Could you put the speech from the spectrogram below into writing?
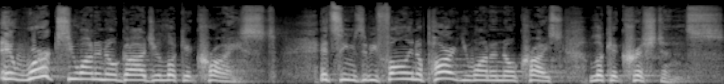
It works, you want to know God, you look at Christ. It seems to be falling apart, you want to know Christ, look at Christians.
